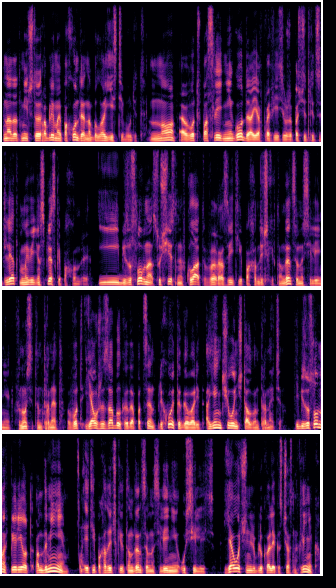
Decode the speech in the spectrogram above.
Надо отметить, что проблема ипохондрии, она была, есть и будет. Но а, вот в последние годы, а я в профессии уже почти 30 лет, мы видим всплеск ипохондрии. И, безусловно, существенный вклад в развитие ипохондрических тенденций в населении вносит интернет интернет. Вот я уже забыл, когда пациент приходит и говорит, а я ничего не читал в интернете. И, безусловно, в период пандемии эти ипохондрические тенденции в населении усилились. Я очень люблю коллег из частных клиник,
